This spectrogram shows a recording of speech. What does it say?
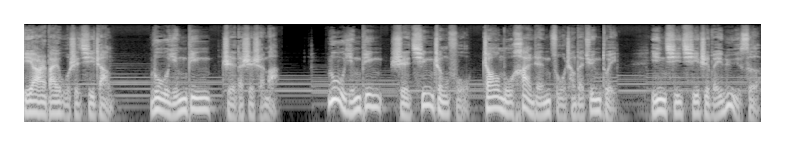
第二百五十七章，露营兵指的是什么？露营兵是清政府招募汉人组成的军队，因其旗帜为绿色，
